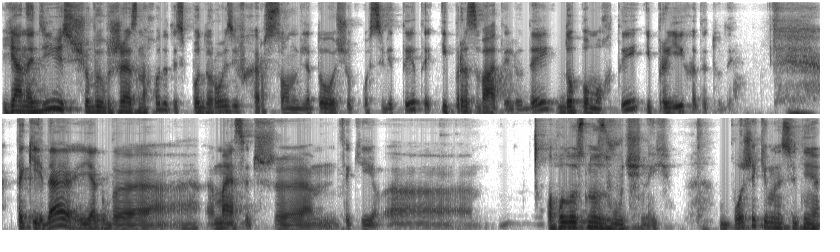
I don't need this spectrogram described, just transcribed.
я надіюсь, що ви вже знаходитесь по дорозі в Херсон для того, щоб освітити і призвати людей, допомогти і приїхати туди. Такий, да, якби е, меседж е, такий е, голоснозвучний. Боже, які в мене сьогодні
